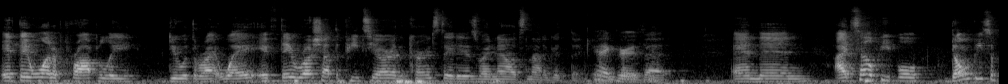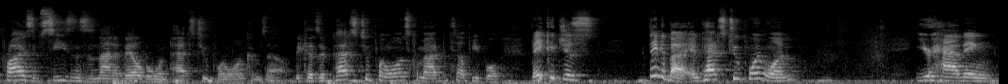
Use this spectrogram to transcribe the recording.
If they want to properly do it the right way, if they rush out the PTR in the current state it is right now, it's not a good thing. I It'd be agree with bad. And then I tell people, don't be surprised if Seasons is not available when patch 2.1 comes out. Because if patch 2.1's come out, I tell people they could just think about it. In patch 2.1, you're having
